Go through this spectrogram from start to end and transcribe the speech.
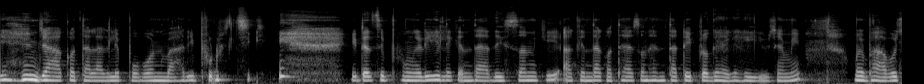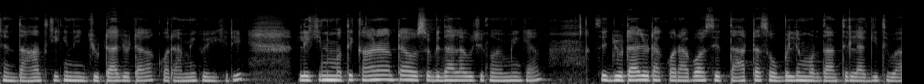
ଯେ ଯାହା କଥା ଲାଗିଲେ ପବନ ବାହାରି ପଡ଼ୁଛି ଇଟା ସେ ଫୁଙ୍ଗ୍ଡ଼ି ହେଲେ କେନ୍ତା ଦିଶନ୍ କି ଆଉ କେନ୍ତା କଥା ହେସନ୍ ହେନ୍ତା ଟାଇପ୍ର ଘାଏ ଘାଏ ହେଇଯାଉଛେ ଆମେ ମୁଇଁ ଭାବୁଛେଁ ଦାଁତ୍କେ କିନି ଜୁଟା ଜୁଟା କରାମି କହିକିରି ଲେକିନ୍ ମୋତେ କାଣାଟା ଅସୁବିଧା ଲାଗୁଛେ କହମି କାଁ ସେ ଜୁଟା ଜୁଟା କରାବ ସେ ତାରଟା ସବୁବେଳେ ମୋର ଦାନ୍ତି ଲାଗିଥିବା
